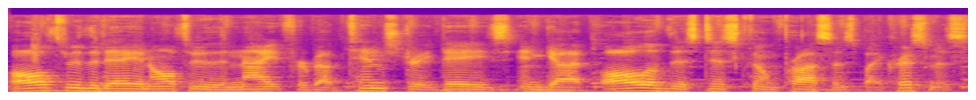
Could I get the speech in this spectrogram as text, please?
all through the day and all through the night for about 10 straight days and got all of this disc film processed by Christmas.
